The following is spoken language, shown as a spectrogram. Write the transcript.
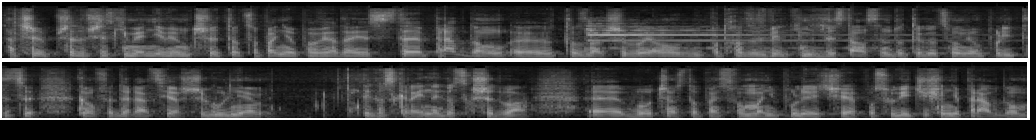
Znaczy, przede wszystkim ja nie wiem, czy to, co pani opowiada, jest e, prawdą. E, To znaczy, bo ja podchodzę z wielkim dystansem do tego, co mówią politycy Konfederacji, a szczególnie tego skrajnego skrzydła, e, bo często państwo manipulujecie, posługujecie się nieprawdą,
